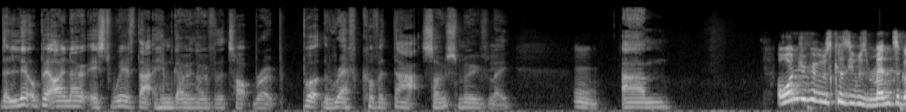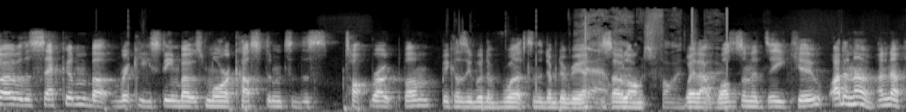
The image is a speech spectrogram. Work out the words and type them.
the little bit I noticed with that him going over the top rope, but the ref covered that so smoothly. Mm. Um, I wonder if it was because he was meant to go over the second, but Ricky Steamboat's more accustomed to this top rope bump because he would have worked in the WWF Yeah, for so it long, where that wasn't a DQ. I don't know. I don't know.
